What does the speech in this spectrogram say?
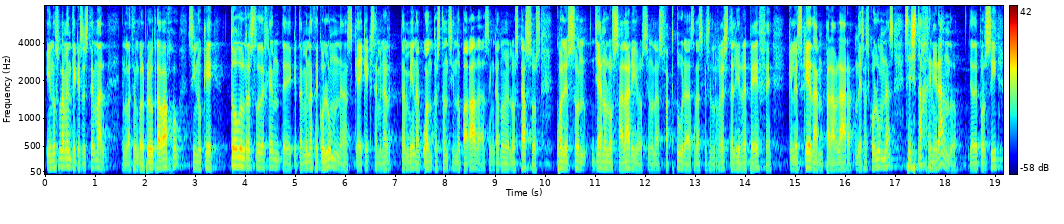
Y no solamente que se esté mal en relación con el propio trabajo, sino que todo el resto de gente que también hace columnas, que hay que examinar también a cuánto están siendo pagadas en cada uno de los casos, cuáles son ya no los salarios, sino las facturas a las que se les resta el IRPF que les quedan para hablar de esas columnas, se está generando ya de por sí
